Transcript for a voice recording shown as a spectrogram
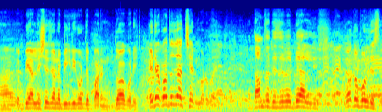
হ্যাঁ। তো বিয়াল্লিশে যেন বিক্রি করতে পারেন দোয়া করি। এটা কত যাচ্ছেন বড় ভাই? দাম তো দিয়েছে বিয়াল্লিশ। কত বলতেছে?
